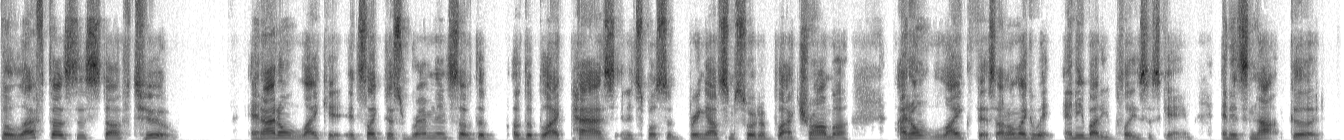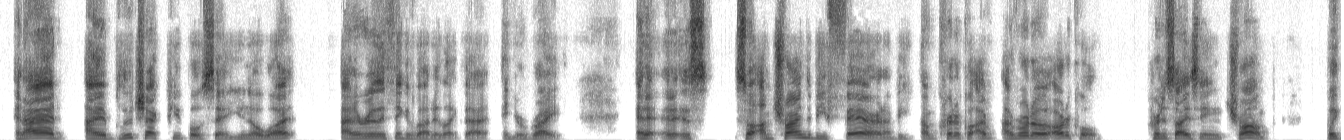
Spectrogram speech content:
The left does this stuff too and I don't like it. It's like this remnants of the of the black past, and it's supposed to bring out some sort of black trauma. I don't like this. I don't like the way anybody plays this game, and it's not good. And I had I had blue check people say, you know what? I didn't really think about it like that, and you're right. And it, it is so. I'm trying to be fair, and I be I'm critical. I I wrote an article criticizing Trump, but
